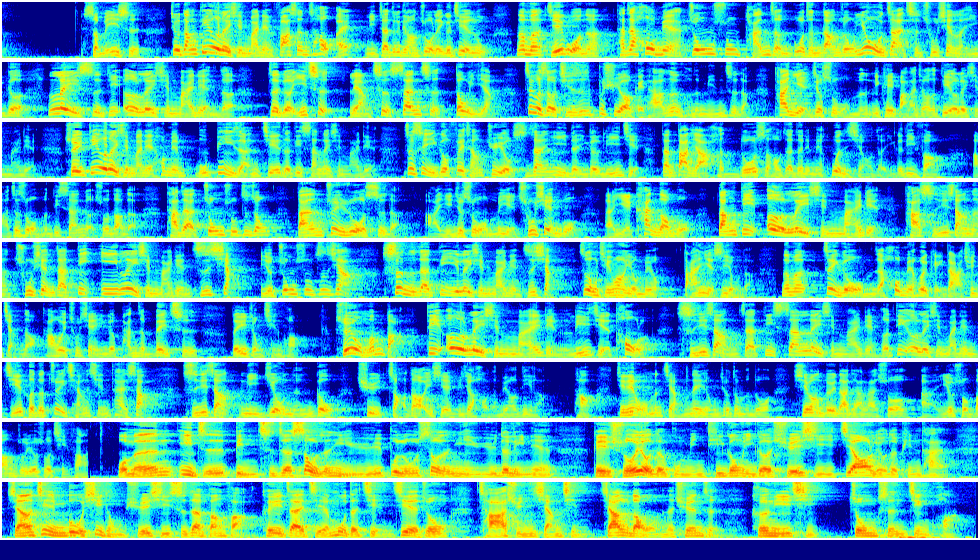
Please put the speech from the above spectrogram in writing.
什么意思？就当第二类型买点发生之后，哎，你在这个地方做了一个介入，那么结果呢？它在后面中枢盘整过程当中又再次出现了一个类似第二类型买点的这个一次、两次、三次都一样。这个时候其实是不需要给它任何的名字的，它也就是我们，你可以把它叫做第二类型买点。所以第二类型买点后面不必然接着第三类型买点，这是一个非常具有实战意义的一个理解，但大家很多时候在这里面混淆的一个地方啊，这是我们第三个说到的，它在中枢之中，当然最弱势的啊，也就是我们也出现过啊，也看到过，当第二类型买点它实际上呢出现在第一类型买点之下，也就中枢之下。甚至在第一类型买点之下，这种情况有没有？答案也是有的。那么这个我们在后面会给大家去讲到，它会出现一个盘整背驰的一种情况。所以，我们把第二类型买点理解透了，实际上在第三类型买点和第二类型买点结合的最强形态上，实际上你就能够去找到一些比较好的标的了。好，今天我们讲的内容就这么多，希望对大家来说啊有所帮助，有所启发。我们一直秉持着授人以鱼不如授人以渔的理念，给所有的股民提供一个学习交流的平台。想要进一步系统学习实战方法，可以在节目的简介中查询详情，加入到我们的圈子，和你一起终身进化。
